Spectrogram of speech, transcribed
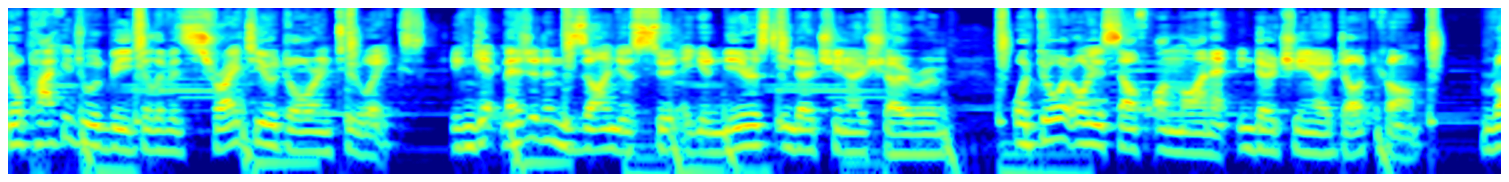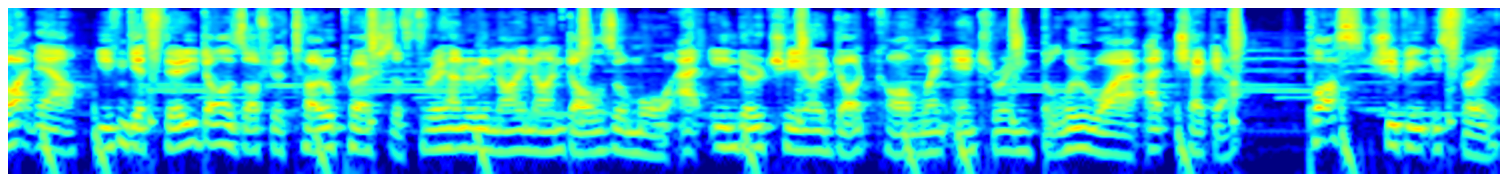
Your package will be delivered straight to your door in two weeks. You can get measured and design your suit at your nearest Indochino showroom, or do it all yourself online at Indochino.com. Right now, you can get $30 off your total purchase of $399 or more at Indochino.com when entering Blue Wire at checkout. Plus, shipping is free.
